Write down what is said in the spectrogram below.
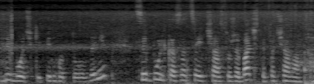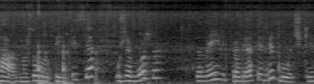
Грибочки підготовлені. Цибулька за цей час уже, бачите, почала гарно золотитися. Уже можна до неї відправляти грибочки.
